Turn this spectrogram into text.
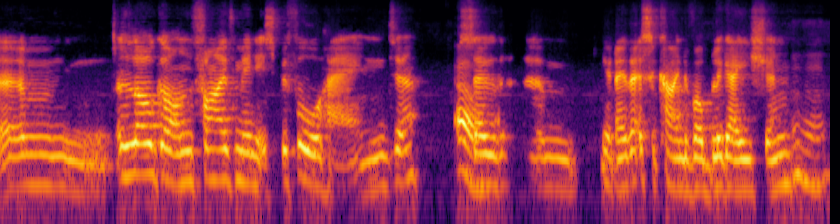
um, log on five minutes beforehand. Oh. So that, um, you know, that's a kind of obligation mhm.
